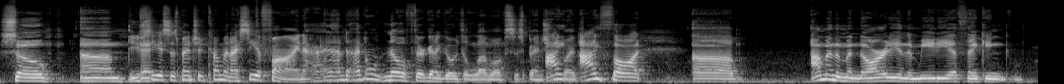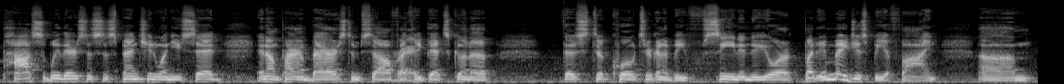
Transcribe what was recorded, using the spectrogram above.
So um, Do you see a suspension coming? I see a fine. I, I, I don't know if they're going to go to the level of suspension, I, but I thought uh, I'm in the minority in the media thinking possibly there's a suspension when you said an umpire embarrassed himself. I think that's going to, those still quotes are going to be seen in New York, but it may just be a fine. Um,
